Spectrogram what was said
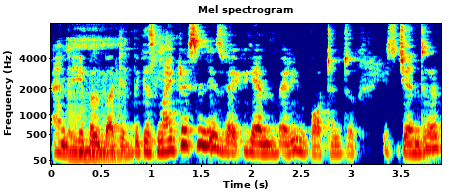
and mm. able-bodied, because migration is very, again very important. To, it's gendered.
